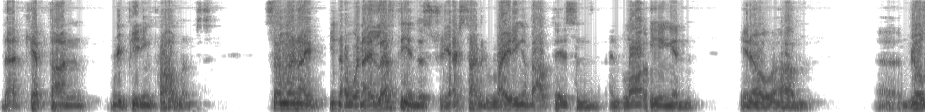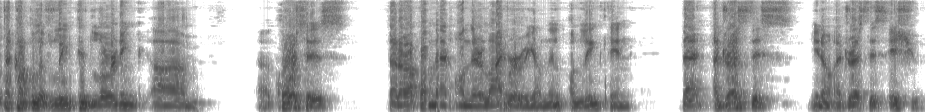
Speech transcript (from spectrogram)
that kept on repeating problems. So when I, you know, when I left the industry, I started writing about this and, and blogging and, you know, um, uh, built a couple of LinkedIn learning um, uh, courses that are up on that on their library on on LinkedIn that address this, you know, address this issue.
